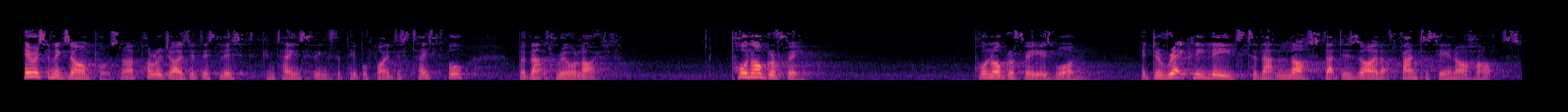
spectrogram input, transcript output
Here are some examples, and I apologize if this list contains things that people find distasteful, but that's real life. Pornography. Pornography is one. It directly leads to that lust, that desire, that fantasy in our hearts.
